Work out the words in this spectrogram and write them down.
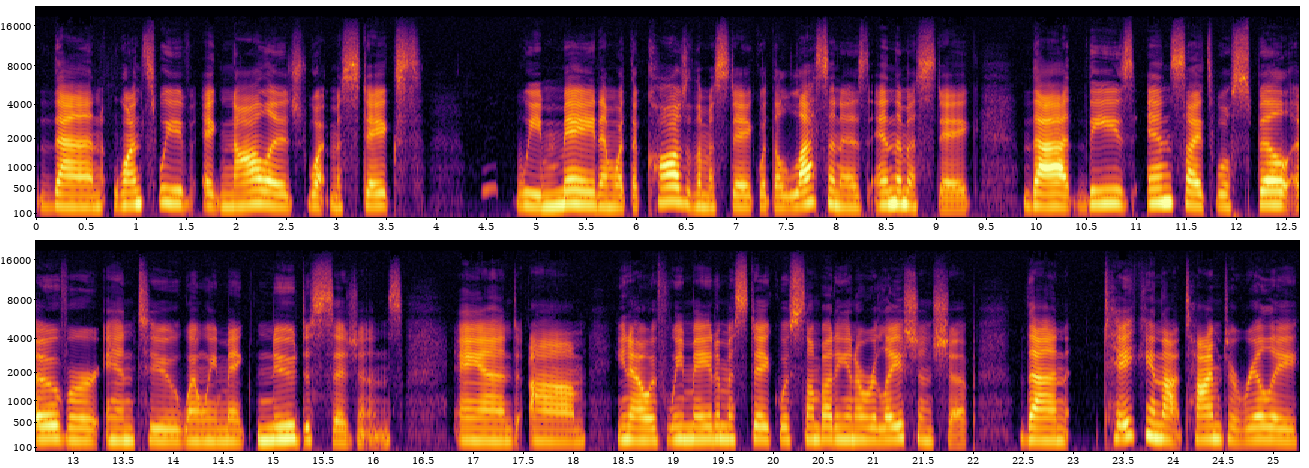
then, once we've acknowledged what mistakes we made and what the cause of the mistake, what the lesson is in the mistake, that these insights will spill over into when we make new decisions. And, um, you know, if we made a mistake with somebody in a relationship, then taking that time to really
